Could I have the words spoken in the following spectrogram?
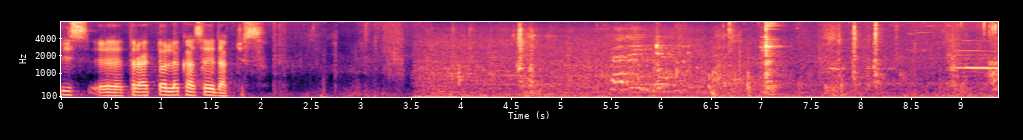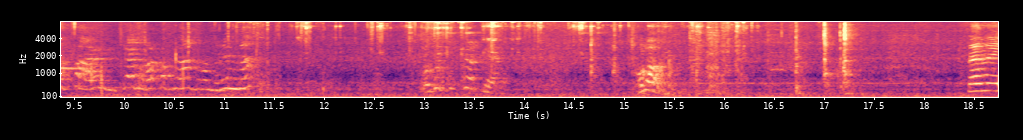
Biz e, traktörle kasayı takacağız. Ulan. Sen e,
